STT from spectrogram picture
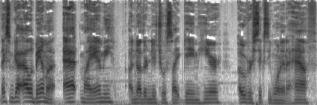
Next, we got Alabama at Miami. Another neutral site game here. Over 61 and a half.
